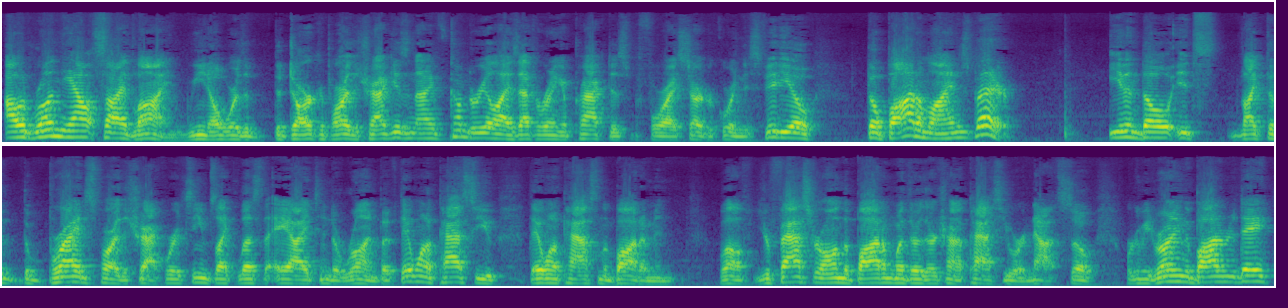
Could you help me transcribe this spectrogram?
I would run the outside line, you know, where the, the darker part of the track is, and I've come to realize after running a practice before I started recording this video, the bottom line is better even though it's like the, the brightest part of the track where it seems like less the AI tend to run. But if they want to pass you, they want to pass on the bottom. And, well, you're faster on the bottom whether they're trying to pass you or not. So we're going to be running the bottom today,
